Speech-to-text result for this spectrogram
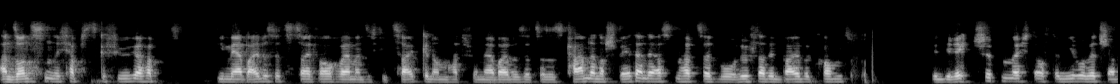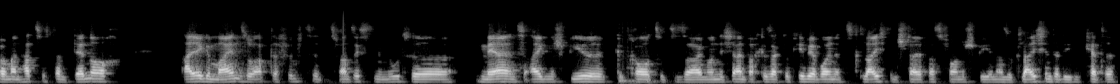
Ansonsten, ich habe das Gefühl gehabt, die mehr Ballbesitzzeit war auch, weil man sich die Zeit genommen hat für mehr Ballbesitz. Also es kam dann noch später in der ersten Halbzeit, wo Höfler den Ball bekommt, den direkt chippen möchte auf der Mirovic, aber man hat sich dann dennoch allgemein so ab der 15., 20. Minute mehr ins eigene Spiel getraut sozusagen und nicht einfach gesagt, okay, wir wollen jetzt gleich den Steilpass vorne spielen, also gleich hinter die Kette,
